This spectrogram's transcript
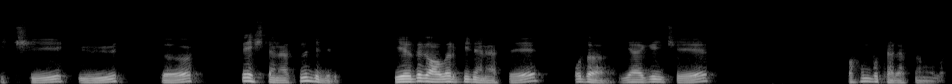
2, 3, 4, 5 dənəsini bilirik. Yerdə qalır bir dənəsi, o da yəqin ki, baxın bu tərəfdən olur.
